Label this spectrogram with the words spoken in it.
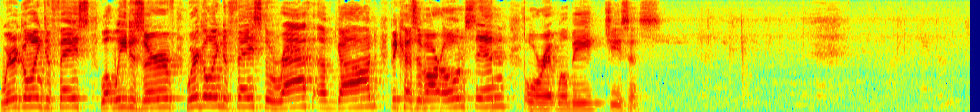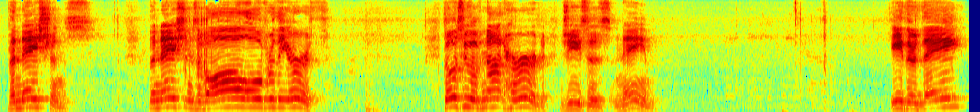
We're going to face what we deserve. We're going to face the wrath of God because of our own sin, or it will be Jesus. The nations, the nations of all over the earth, those who have not heard Jesus' name, either they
